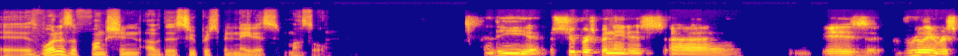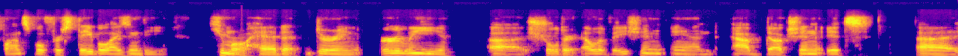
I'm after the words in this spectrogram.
is what is the function of the supraspinatus muscle? The supraspinatus uh, is really responsible for stabilizing the humeral head during early uh, shoulder elevation and abduction. It's uh,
